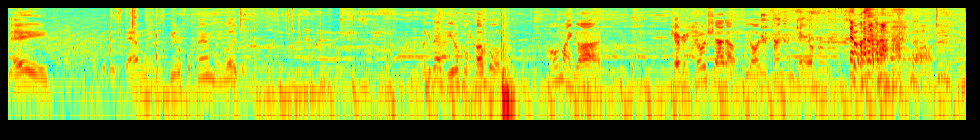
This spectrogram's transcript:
hey, look at this family, this beautiful family. Look. Look at that beautiful couple. Oh my god. Trevor, throw a shout out to all your friends in jail.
